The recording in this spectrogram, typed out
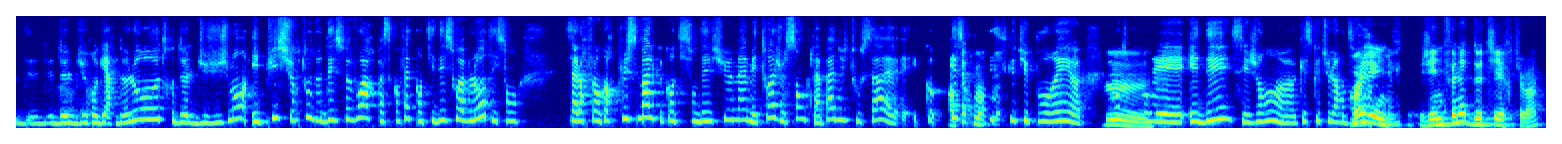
du regard de l'autre, du jugement, et puis surtout de décevoir, parce qu'en fait, quand ils déçoivent l'autre, ils sont ça leur fait encore plus mal que quand ils sont déçus eux-mêmes. Et toi, je sens que tu n'as pas du tout ça. Qu'est-ce que tu pourrais, hmm. pourrais aider ces gens Qu'est-ce que tu leur dis Moi, j'ai une, une, fenêtre de tir, tu vois.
